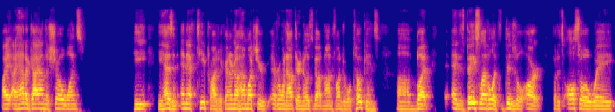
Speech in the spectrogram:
I, I had a guy on the show once. He he has an NFT project. I don't know how much you everyone out there knows about non fungible tokens, um, but at its base level, it's digital art. But it's also a way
